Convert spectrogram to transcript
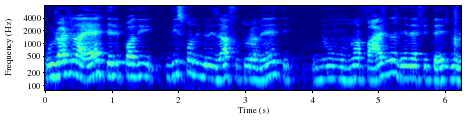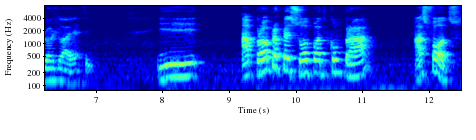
o Jorge Laerte ele pode disponibilizar futuramente num, numa página de NFTs do Jorge Laerte e a própria pessoa pode comprar as fotos.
